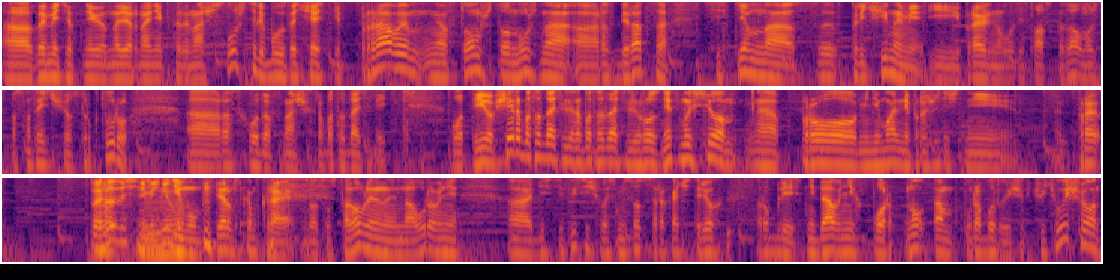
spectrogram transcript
Э, заметят, наверное, некоторые наши слушатели будут отчасти правы э, в том, что нужно разбираться системно с причинами. И правильно Владислав сказал, нужно посмотреть еще структуру расходов наших работодателей. Вот. И вообще работодатели, работодатели роз. Нет, мы все про минимальный прожиточный про, Прожиточный минимум. минимум в Пермском крае, вот, установленный на уровне э, 10 844 рублей с недавних пор. Ну, там у работающих чуть выше он,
